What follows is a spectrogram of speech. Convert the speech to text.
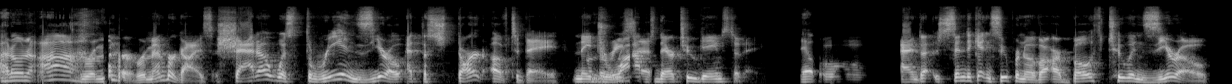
I don't know. Ah, Remember, remember, guys, Shadow was three and zero at the start of today, and they the dropped reset. their two games today. Yep. And uh, Syndicate and Supernova are both two and zero,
